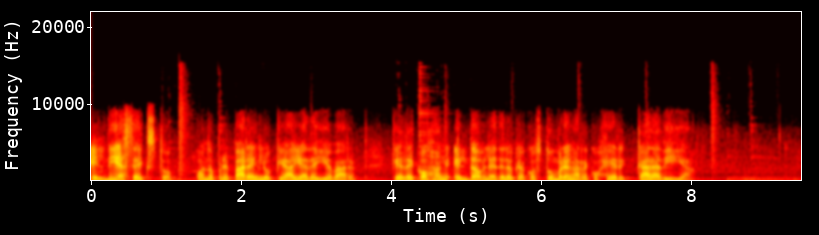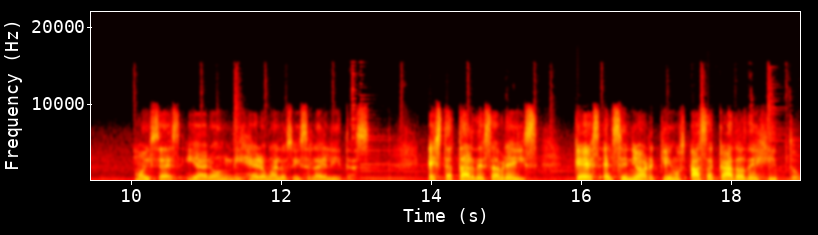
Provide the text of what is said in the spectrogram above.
El día sexto, cuando preparen lo que haya de llevar, que recojan el doble de lo que acostumbren a recoger cada día. Moisés y Aarón dijeron a los israelitas, Esta tarde sabréis que es el Señor quien os ha sacado de Egipto,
